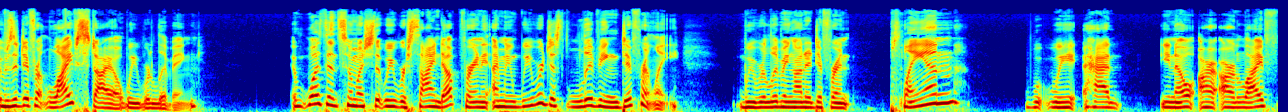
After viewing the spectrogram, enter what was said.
it was a different lifestyle we were living. It wasn't so much that we were signed up for any. I mean, we were just living differently. We were living on a different plan. We had, you know, our our life,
